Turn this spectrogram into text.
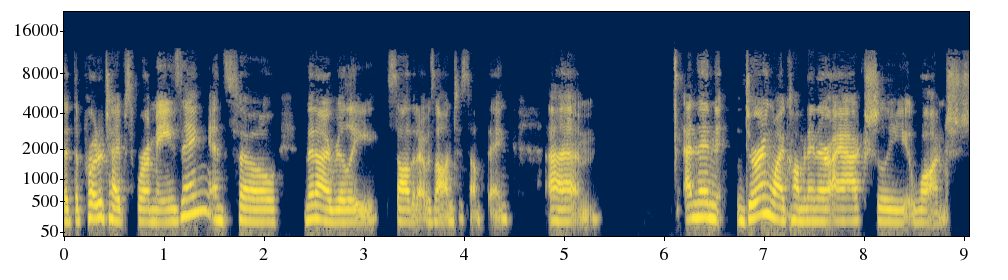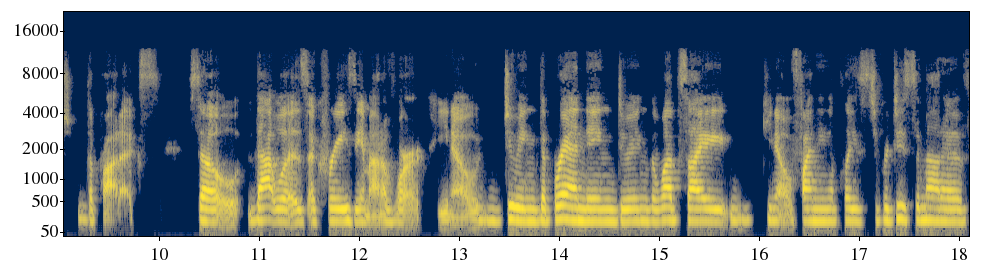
that the prototypes were amazing. And so then i really saw that i was on to something. Um, and then during y combinator i actually launched the products. So that was a crazy amount of work you know doing the branding doing the website you know finding a place to produce them out of.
